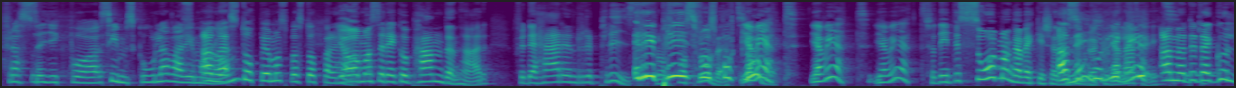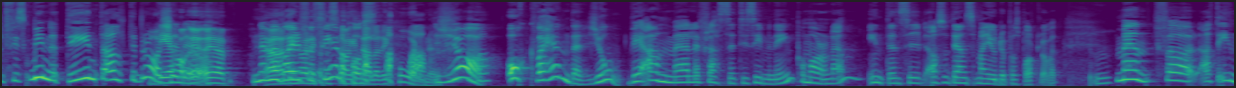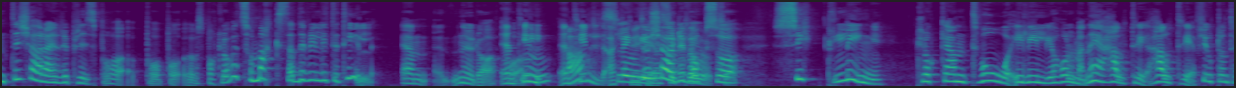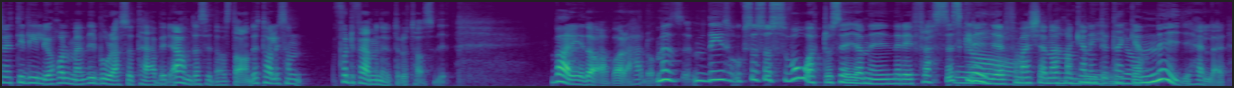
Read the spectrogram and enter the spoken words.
Frasse gick på simskola varje morgon. Anna, stopp, jag måste bara stoppa det här. Jag måste räcka upp handen här, för det här är en repris. Repris från sportlovet. sportlovet! Jag vet, jag vet, jag vet. Så det är inte så många veckor sedan Alltså på brukade lära dig. Anna det där guldfiskminnet, det är inte alltid bra Det känner har, jag. ö, Nej, men ja, vad är det har för fel på oss? alla rekord nu. Ja, och vad händer? Jo, vi anmäler Frasse till simning på morgonen. Intensiv, alltså den som man gjorde på sportlovet. Mm. Men för att inte köra en repris på, på, på sportlovet så maxade vi lite till. En, nu då. En till, en Ja. till Då aktivitet. en körde vi också, också. cykling klockan två i Liljeholmen. Nej, halv tre. Halv tre. 14.30 i Liljeholmen. Vi bor alltså Täby, det är andra sidan stan. Det tar liksom 45 minuter att ta sig dit. Varje dag var det här då. Men det är också så svårt att säga nej när det är Frasses Ja, grejer för man känner att man kan inte tacka ja. nej heller.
